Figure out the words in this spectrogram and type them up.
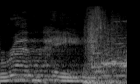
Rampage.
